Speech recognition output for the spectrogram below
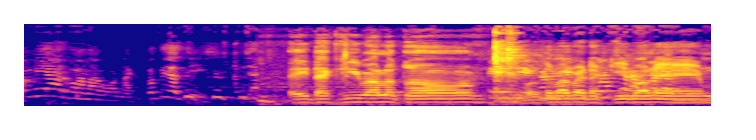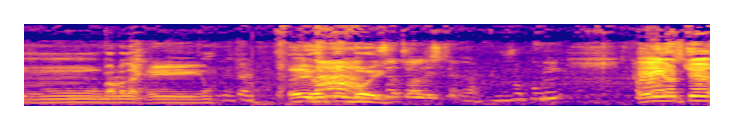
আমি আর বানাবো না কোথায় যাচ্ছিস? এইটা কি বলো তো? বলতে পারবে এটা কি বলে? বলো দেখি। এই হচ্ছে দই। দুশো চল্লিশ টাকা দুশো কুড়ি। এই হচ্ছে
